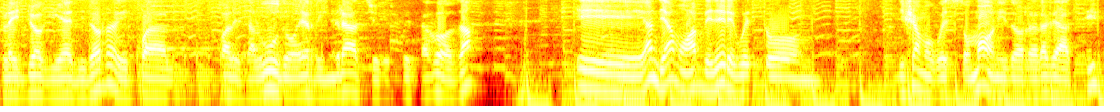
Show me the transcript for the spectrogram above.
Play Giochi Editor, il quale, il quale saluto e ringrazio per questa cosa. E andiamo a vedere questo diciamo questo monitor ragazzi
